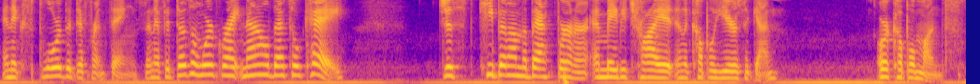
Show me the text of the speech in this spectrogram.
and explore the different things. And if it doesn't work right now, that's okay. Just keep it on the back burner and maybe try it in a couple years again or a couple months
